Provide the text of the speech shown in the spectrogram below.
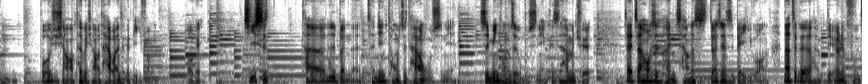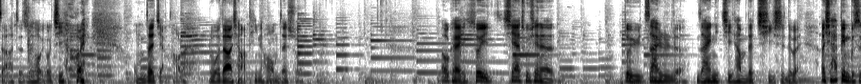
嗯，不会去想要特别想要台湾这个地方。OK，即使他日本呢曾经统治台湾五十年，殖民统治五十年，可是他们却在战后是很长时段是被遗忘。那这个很有点复杂，这之后有机会我们再讲好了。如果大家想要听的话，我们再说。OK，所以现在出现了对于在日的在日记他们的歧视，对不对？而且它并不是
